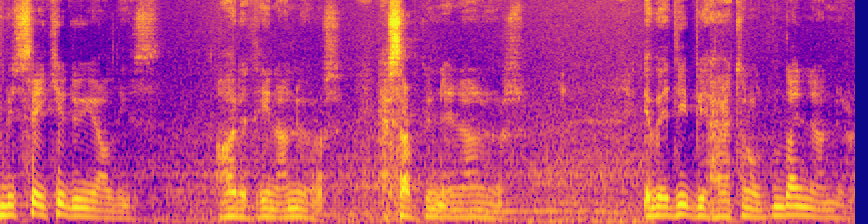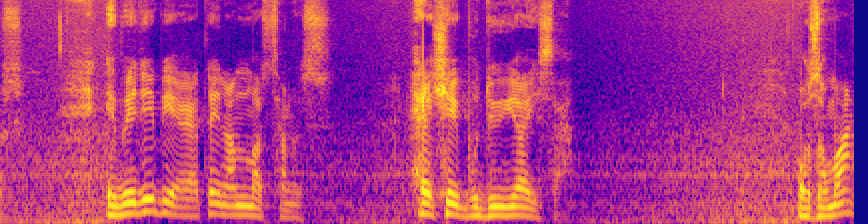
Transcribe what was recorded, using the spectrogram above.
Biz ise iki dünyalıyız. Ahirete inanıyoruz. Hesap gününe inanıyoruz. Ebedi bir hayatın olduğundan inanıyoruz. Ebedi bir hayata inanmazsanız, her şey bu dünya ise, o zaman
